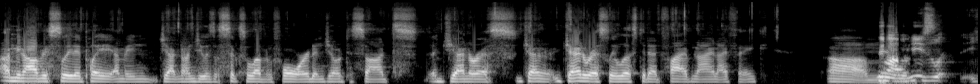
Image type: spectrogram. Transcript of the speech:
I mean, obviously, they play. I mean, Jack Nunge was a six eleven forward, and Joe Toussaint a generous, gen- generously listed at five nine, I think. Um, No, he's he's,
